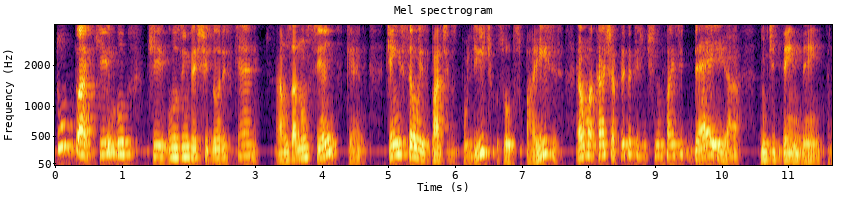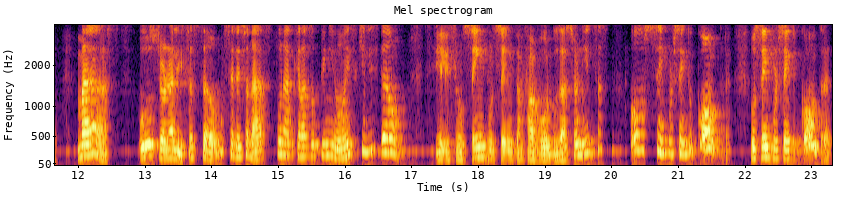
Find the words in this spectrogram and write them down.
tudo aquilo que os investidores querem, os anunciantes querem. Quem são esses partidos políticos, outros países, é uma caixa preta que a gente não faz ideia do que tem dentro. Mas os jornalistas são selecionados por aquelas opiniões que eles dão. Se eles são 100% a favor dos acionistas ou 100% contra. Os 100% contra,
